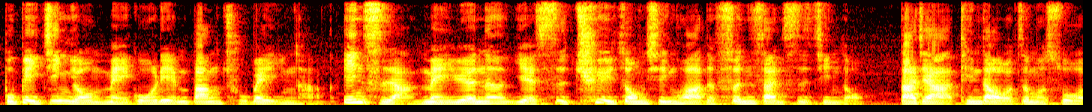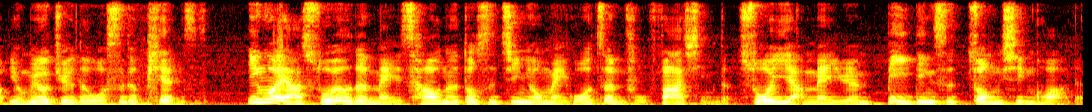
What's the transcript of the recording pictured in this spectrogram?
不必经由美国联邦储备银行。因此啊，美元呢也是去中心化的分散式金融。大家听到我这么说，有没有觉得我是个骗子？因为啊，所有的美钞呢都是经由美国政府发行的，所以啊，美元必定是中心化的。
